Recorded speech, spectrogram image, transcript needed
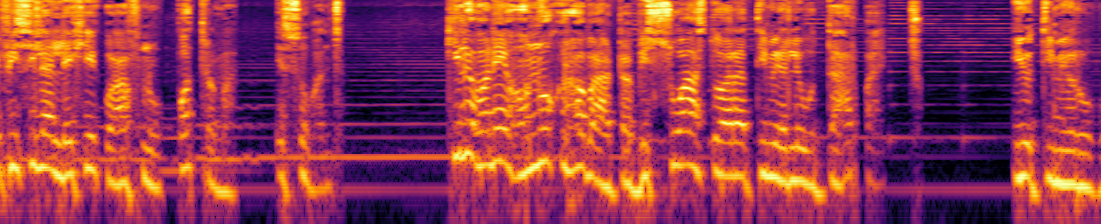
एफिसीलाई लेखिएको आफ्नो पत्रमा यसो भन्छ किनभने अनुग्रहबाट विश्वासद्वारा तिमीहरूले उद्धार पाएको छौ। यो तिमीहरू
